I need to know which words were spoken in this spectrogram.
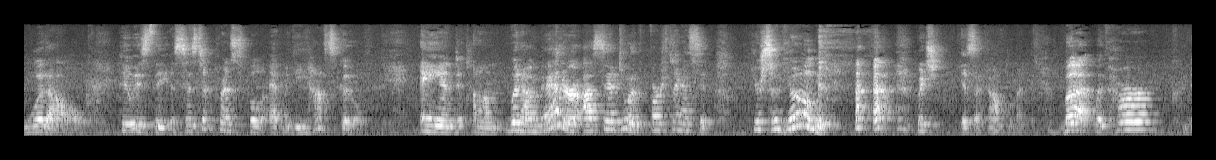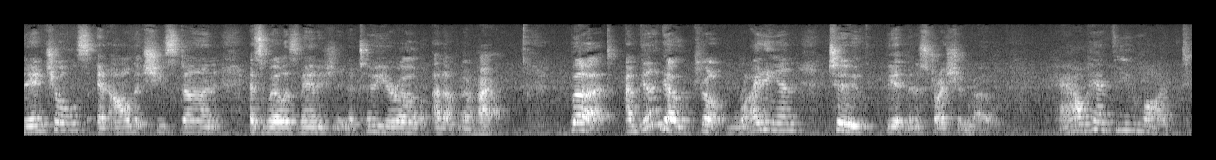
Woodall, who is the assistant principal at Magee High School. And um, when I met her, I said to her the first thing I said, "You're so young," which is a compliment. But with her credentials and all that she's done, as well as managing a two-year-old, I don't know how. But I'm going to go jump right in to the administration role. How have you liked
